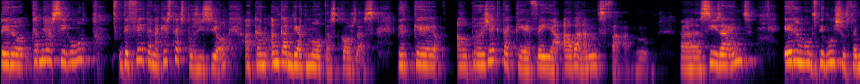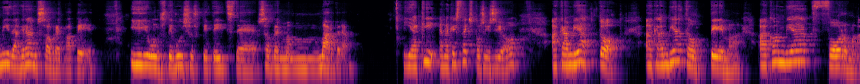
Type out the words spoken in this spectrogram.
però també ha sigut... De fet, en aquesta exposició han canviat moltes coses, perquè el projecte que feia abans, fa uh, sis anys, eren uns dibuixos de mida gran sobre paper i uns dibuixos petits de, sobre marbre. I aquí, en aquesta exposició, ha canviat tot. Ha canviat el tema, ha canviat forma,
